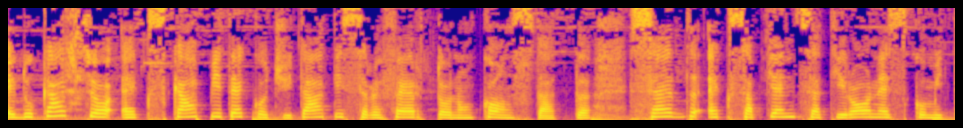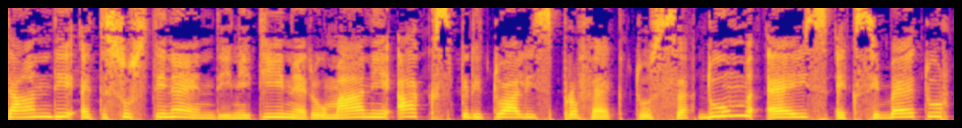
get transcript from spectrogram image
Educatio ex capite cogitatis referto non constat, sed ex sapientia tirones comitandi et sustinendi in itinere umani ac spiritualis profectus, dum eis exhibetur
